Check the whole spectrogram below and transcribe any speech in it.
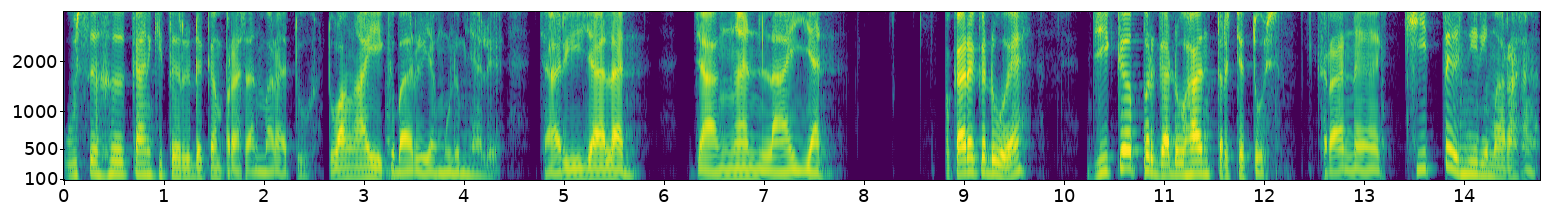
usahakan kita redakan perasaan marah tu. Tuang air ke bara yang mula menyala. Cari jalan. Jangan layan. Perkara kedua eh, jika pergaduhan tercetus kerana kita sendiri marah sangat,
